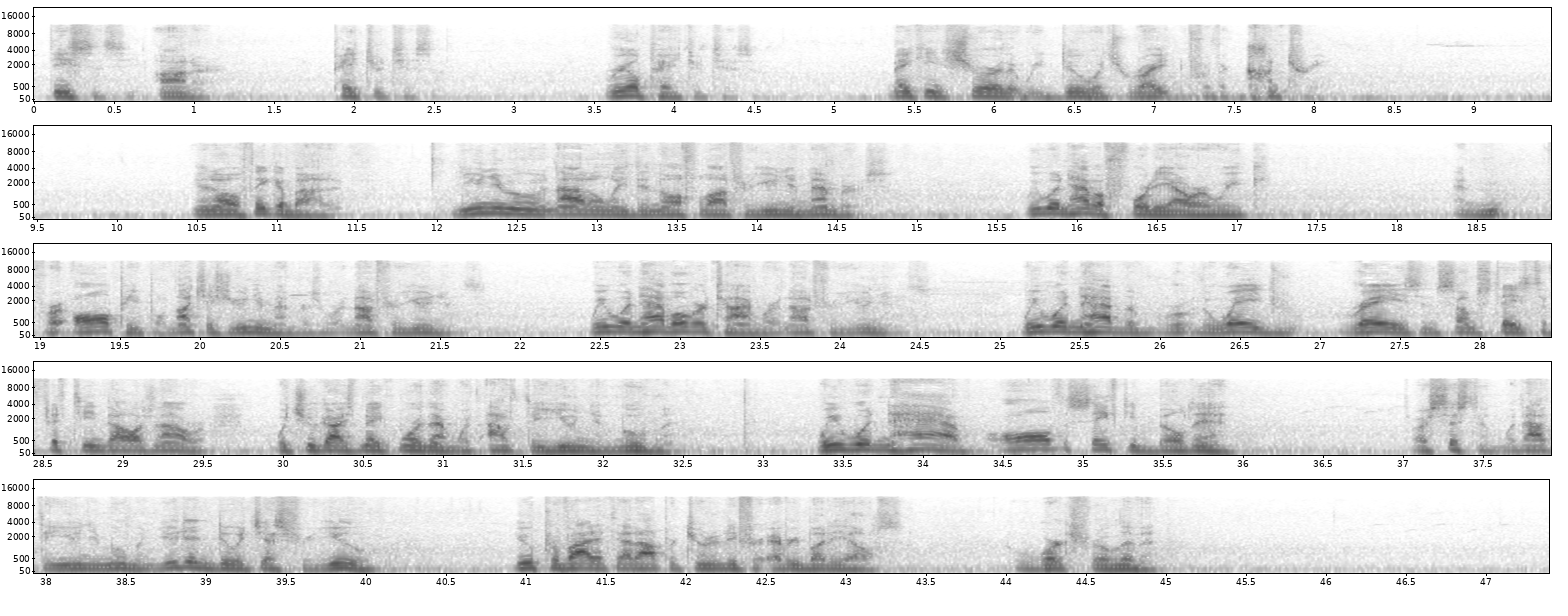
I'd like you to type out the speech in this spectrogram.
decency, honor, patriotism, real patriotism, making sure that we do what's right for the country. You know, think about it. The union movement not only did an awful lot for union members, we wouldn't have a 40 hour week. And for all people, not just union members, were it not for unions. We wouldn't have overtime were it not for unions. We wouldn't have the, the wage raised in some states to $15 an hour, which you guys make more than without the union movement. We wouldn't have all the safety built in to our system without the union movement. You didn't do it just for you. You provided that opportunity for everybody else who works for a living.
